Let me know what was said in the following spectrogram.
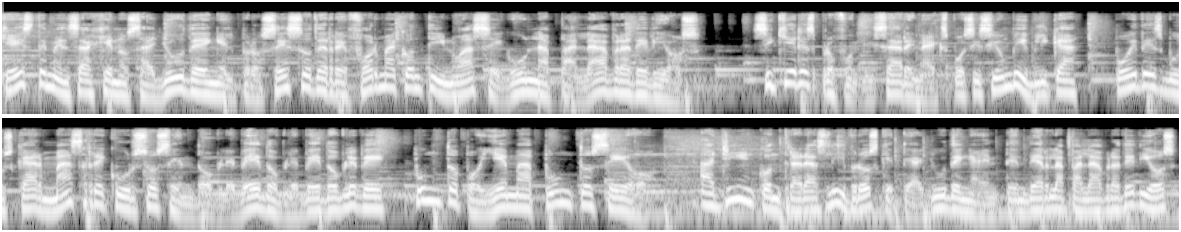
Que este mensaje nos ayude en el proceso de reforma continua según la palabra de Dios. Si quieres profundizar en la exposición bíblica, puedes buscar más recursos en www.poema.co. Allí encontrarás libros que te ayuden a entender la palabra de Dios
